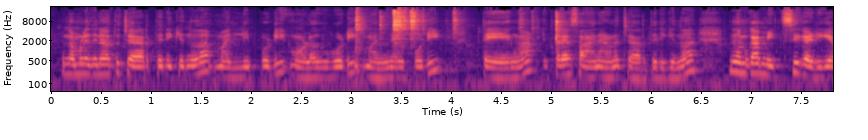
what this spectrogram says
അപ്പം നമ്മൾ ഇതിനകത്ത് ചേർത്തിരിക്കുന്നത് മല്ലിപ്പൊടി മുളക് പൊടി മഞ്ഞൾപ്പൊടി തേങ്ങ ഇത്രയും സാധനമാണ് ചേർത്തിരിക്കുന്നത്. ഇനി നമുക്ക് ആ മിക്സി കഴുകിയ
